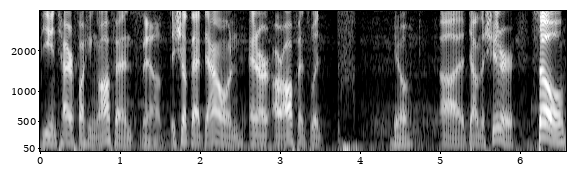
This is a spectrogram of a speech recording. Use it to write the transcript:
the entire fucking offense, Yeah. they shut that down, and our, our offense went, you know, uh, down the shitter. So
